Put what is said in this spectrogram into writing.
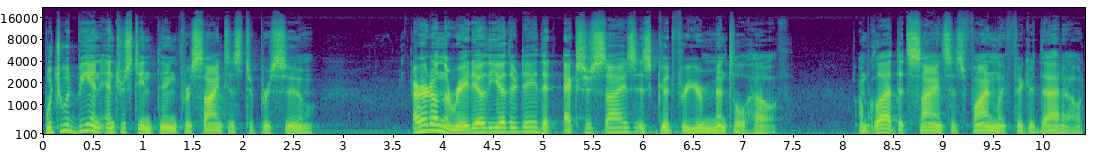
which would be an interesting thing for scientists to pursue. I heard on the radio the other day that exercise is good for your mental health. I'm glad that science has finally figured that out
